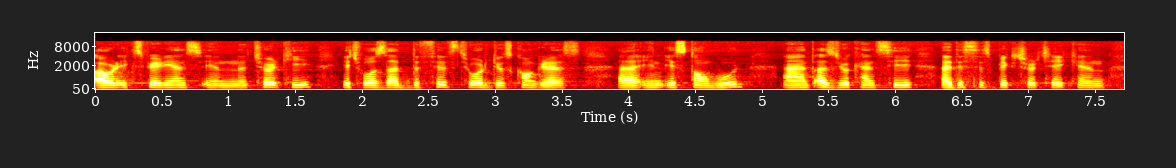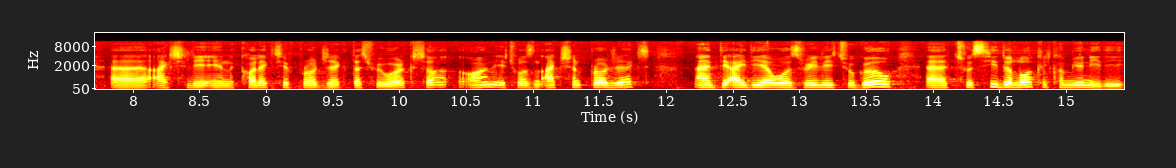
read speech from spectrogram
our experience in Turkey. It was at the fifth World Youth Congress uh, in Istanbul. And as you can see, uh, this is a picture taken uh, actually in a collective project that we worked on. It was an action project. And the idea was really to go uh, to see the local community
